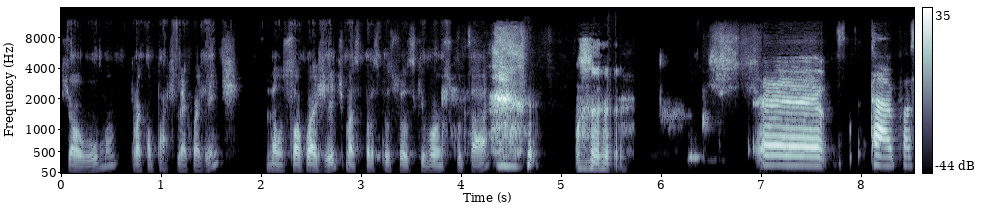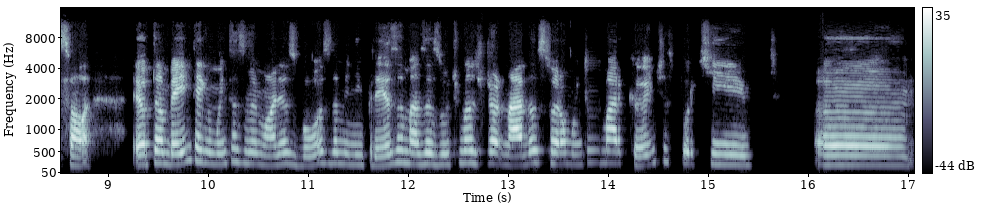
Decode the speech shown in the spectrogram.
de alguma para compartilhar com a gente? Não só com a gente, mas para as pessoas que vão escutar. é, tá, posso falar. Eu também tenho muitas memórias boas da minha empresa, mas as últimas jornadas foram muito marcantes porque uh,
